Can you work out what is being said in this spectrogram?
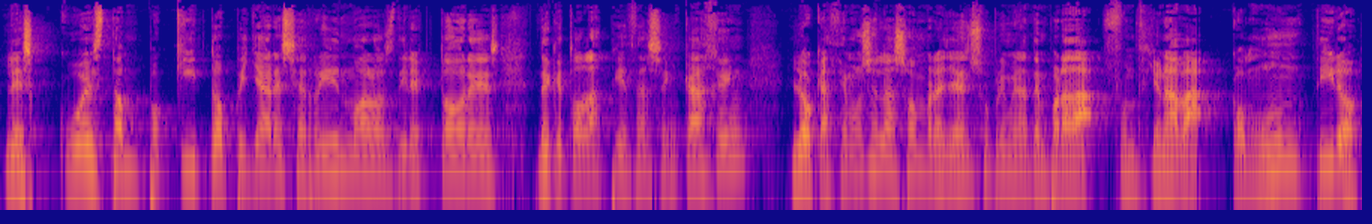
les cuesta un poquito pillar ese ritmo, a los directores de que todas las piezas se encajen. Lo que hacemos en La Sombra ya en su primera temporada funcionaba como un tiro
